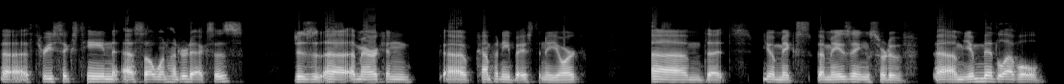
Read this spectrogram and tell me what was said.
uh, 3sixteen SL100Xs, which is an uh, American uh, company based in New York um, that you know makes amazing sort of um, you know, mid-level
